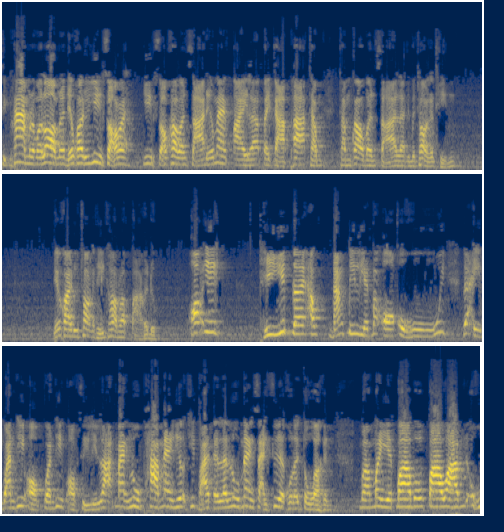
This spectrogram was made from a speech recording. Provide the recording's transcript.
สิบห้ามันมารอบนะ เดี๋ยวคอยดูยี่สิบสองยี่สิบสองเข้าพรรษา เดี๋ยวแม่งไปแล้ว ไปกราบพระทำทำเข้าพรรษาแล้วจะไปทอดกระถิน เดี๋ยวคอยดูทอดกระถินทอดพระป่าไปดู ออกอีกทียิบเลยเอาหนังปีเหรียญมาออกโอ้โหแล้วไอ้วันที่ออกวันที่ออกสีลีลาดแม่งรูปภาพแม่งเยอะชิบหายแต่ละรูปแม่งใส่เสื้อคนละตัวกันมาไม่ปลาโบปลาวานโอ้โห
